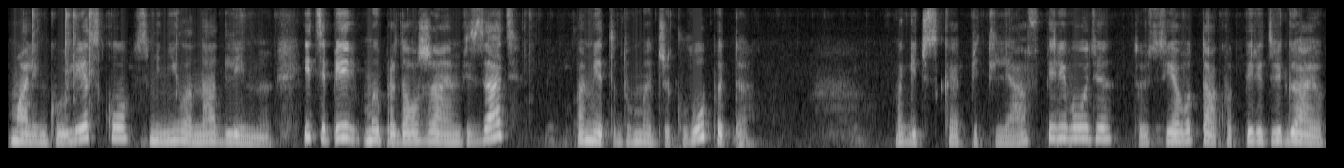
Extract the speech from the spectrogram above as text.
маленькую леску сменила на длинную. И теперь мы продолжаем вязать по методу Magic Loop. Это магическая петля в переводе. То есть я вот так вот передвигаю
